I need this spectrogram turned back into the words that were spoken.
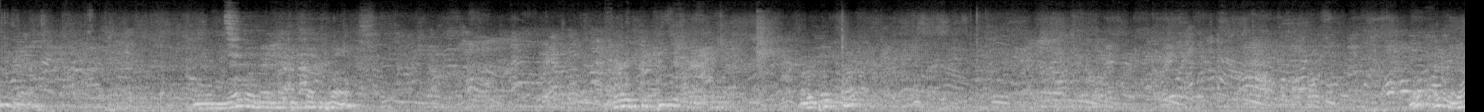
the out of his grip. up as well. Very strategic Are we both stuck? Oh, there we go.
